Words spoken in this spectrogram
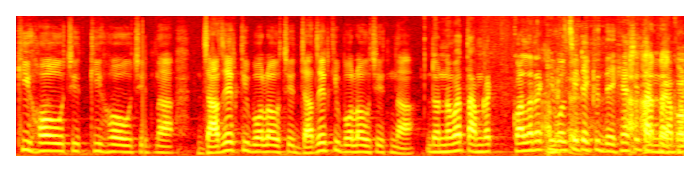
কি হওয়া উচিত কি হওয়া উচিত না জাজের কি বলা উচিত জাজের কি বলা উচিত না। ধন্যবাদ আমরা কলারা কি বলছি এটা একটু দেখে আসি তারপর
